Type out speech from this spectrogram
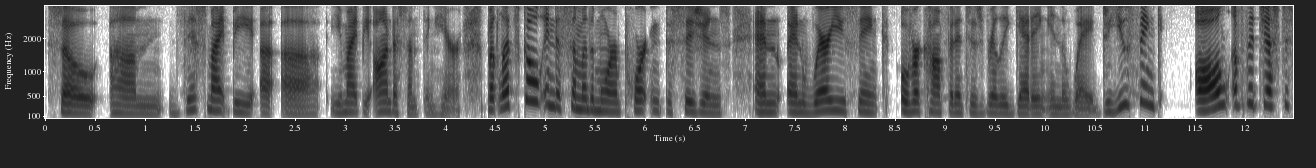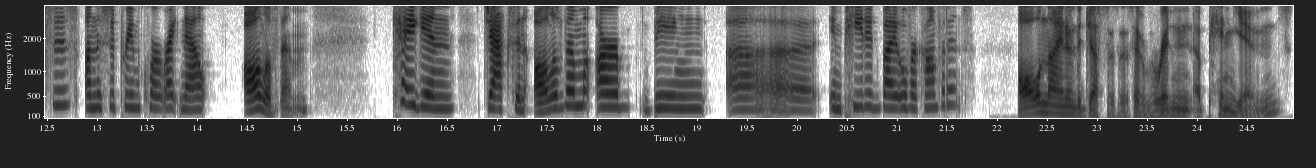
So um, this might be a, a you might be onto something here. But let's go into some of the more important decisions and and where you think overconfidence is really getting in the way. Do you think all of the justices on the Supreme Court right now, all of them, Kagan, Jackson, all of them are being uh, impeded by overconfidence? All nine of the justices have written opinions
